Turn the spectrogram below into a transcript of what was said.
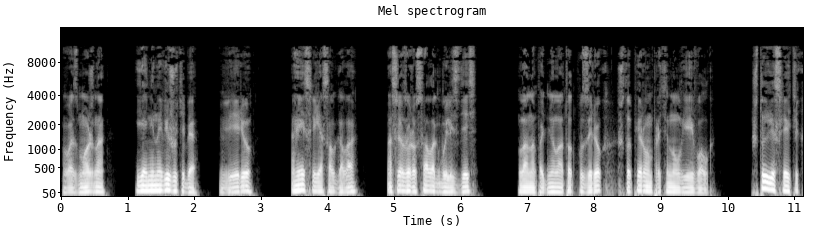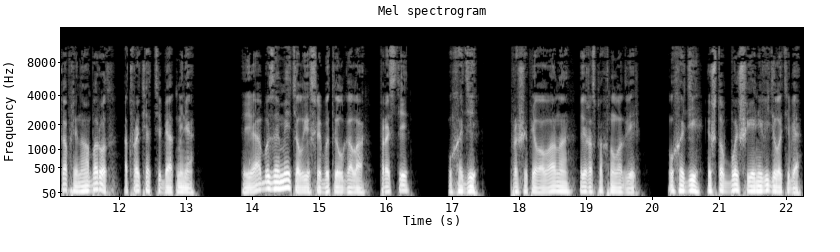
Возможно. Я ненавижу тебя. Верю. А если я солгала? А слезы русалок были здесь? Лана подняла тот пузырек, что первым протянул ей волк. Что если эти капли, наоборот, отвратят тебя от меня? Я бы заметил, если бы ты лгала. Прости. Уходи, прошипела Лана и распахнула дверь. Уходи, и чтоб больше я не видела тебя.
